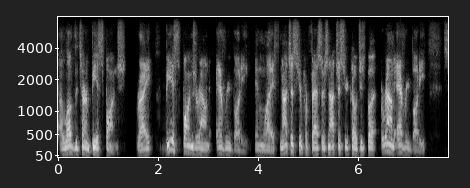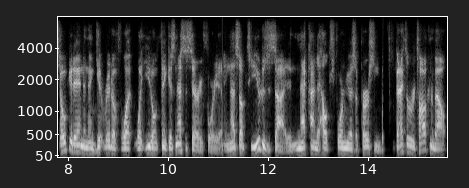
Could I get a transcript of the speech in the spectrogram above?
I love the term be a sponge right? Be a sponge around everybody in life, not just your professors, not just your coaches, but around everybody. Soak it in and then get rid of what what you don't think is necessary for you. And that's up to you to decide. And that kind of helps form you as a person. But back to what we are talking about,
